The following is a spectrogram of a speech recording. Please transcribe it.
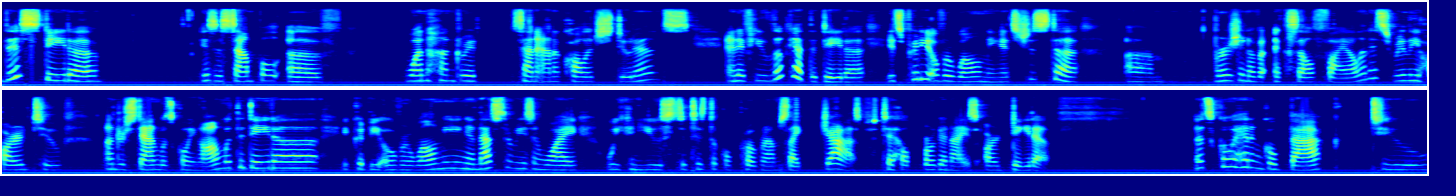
This data is a sample of 100 Santa Ana College students. And if you look at the data, it's pretty overwhelming. It's just a um, version of an Excel file, and it's really hard to understand what's going on with the data. It could be overwhelming, and that's the reason why we can use statistical programs like JASP to help organize our data. Let's go ahead and go back to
